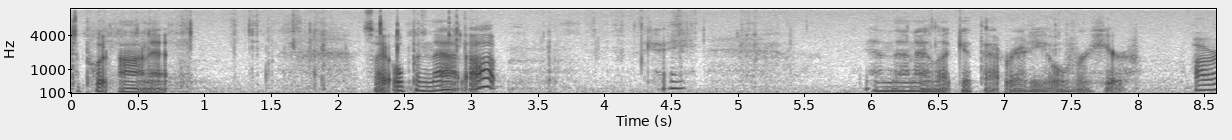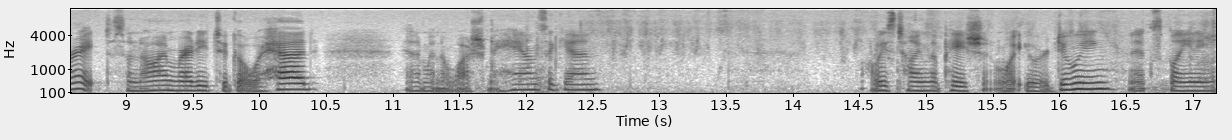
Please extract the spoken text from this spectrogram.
to put on it. So I open that up, okay, and then I let get that ready over here. All right, so now I'm ready to go ahead and I'm going to wash my hands again. Always telling the patient what you are doing and explaining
